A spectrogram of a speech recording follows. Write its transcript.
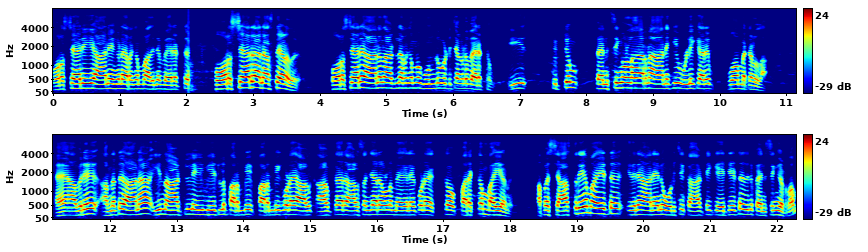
ഫോറസ്റ്റുകാർ ഈ ആന ഇങ്ങോട്ട് ഇറങ്ങുമ്പോൾ അതിനെ വിരട്ട് ഫോറസ്റ്റുകാരുടെ അനാസ്ഥയാണത്. ഫോറസ്റ്റുകാർ ആന നാട്ടിലിറങ്ങുമ്പോൾ ഗുണ്ട് പൊട്ടിച്ച് അങ്ങോട്ട് വരട്ടും. ഈ ചുറ്റും ഫെൻസിങ് ഉള്ള കാരണം ആനയ്ക്ക് ഉള്ളിൽ കയറി പോകാൻ പറ്റണില്ല. അവർ എന്നിട്ട് ആന ഈ നാട്ടിൽ ഈ വീട്ടിൽ പറമ്പി പറമ്പിൽ കൂടെ ആൾ ആൾക്കാർ ആൾ സഞ്ചാരമുള്ള മേഖലയിൽ കൂടെ ഒക്കെ പരക്കം പയ്യാണ് അപ്പൊ ശാസ്ത്രീയമായിട്ട് ഇതിനെ ആനേനെ ഓടിച്ച് കാട്ടി കയറ്റിയിട്ട് ഇതിന് ഫെൻസിങ് ഇടണം.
